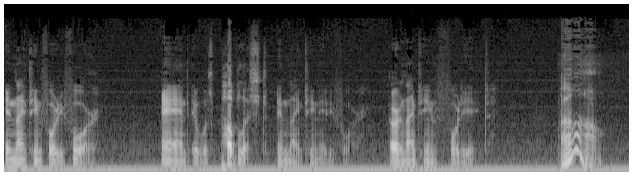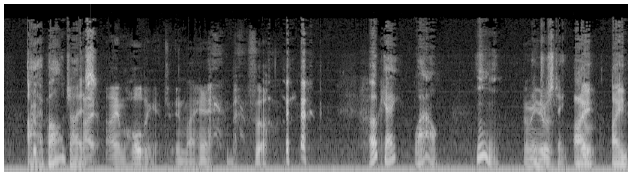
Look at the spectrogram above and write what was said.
in 1944, and it was published in 1984 or 1948. Oh. I apologize. I, I am holding it in my hand, so okay. Wow. Hmm. I mean, it was, Interesting. I, I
